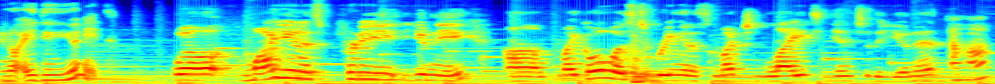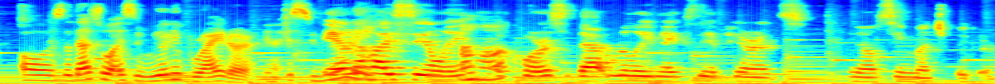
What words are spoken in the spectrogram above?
you know, ADU unit? Well, my unit's pretty unique. Um, my goal was to bring in as much light into the unit Uh-huh. Oh, so that's why it's really brighter. You know, it's really and the high ceiling, Uh-huh. of course. That really makes the appearance, you know, seem much bigger.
